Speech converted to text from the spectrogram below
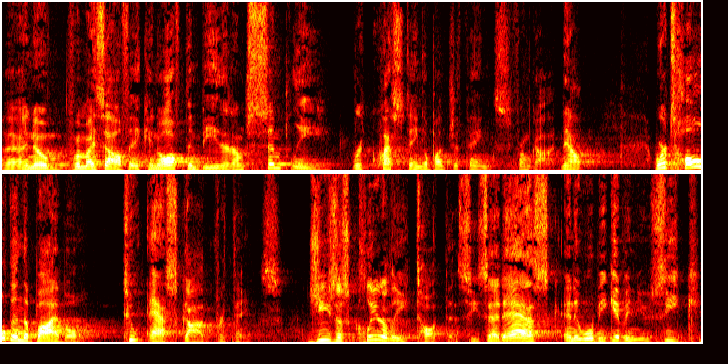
I know for myself, it can often be that I'm simply requesting a bunch of things from God. Now, we're told in the Bible to ask God for things. Jesus clearly taught this. He said, Ask, and it will be given you. Seek,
